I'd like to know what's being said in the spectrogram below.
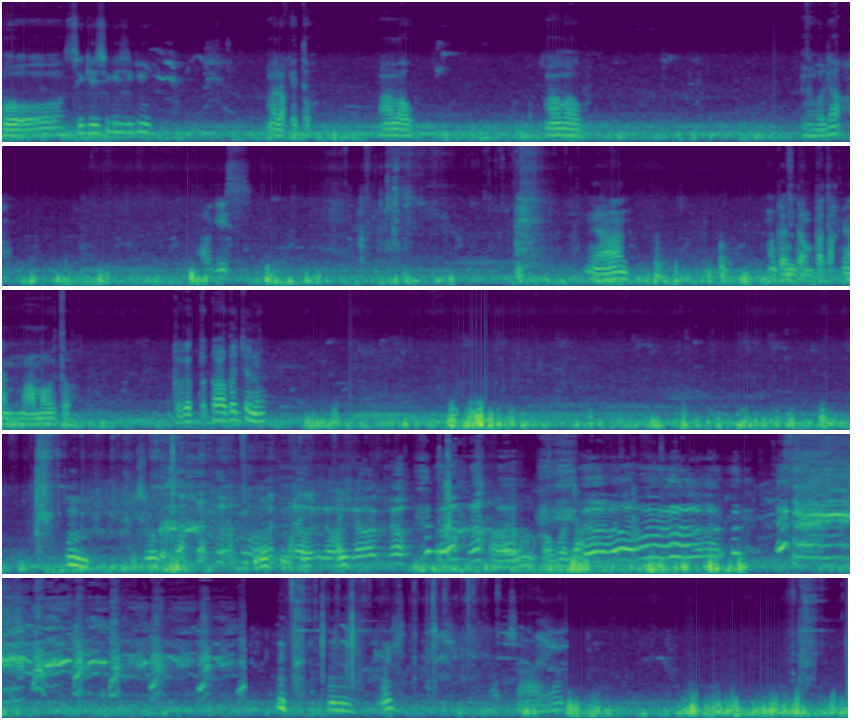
Oo, sige, sige, sige. Malaki to. Mamaw. Mamaw. Nawala. Hagis. Yan. Magandang patak yan. Mamaw ito. Kagat, kagad yan oh. Mm. Isog. no, no, no, no. Sayang, nakawala. Mm. Ay. Sayang.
